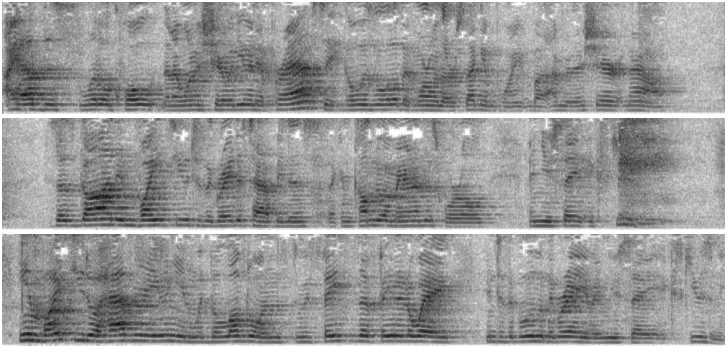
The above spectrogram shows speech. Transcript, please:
I have this little quote that I want to share with you, and it perhaps it goes a little bit more with our second point, but I'm going to share it now. It says, God invites you to the greatest happiness that can come to a man in this world, and you say, Excuse me. He invites you to a happy reunion with the loved ones whose faces have faded away into the gloom of the grave, and you say, Excuse me.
